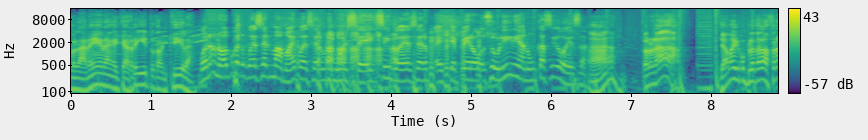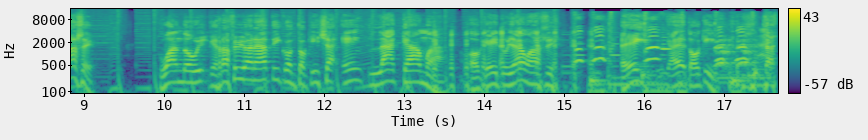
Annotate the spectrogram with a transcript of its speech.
con la nena en el carrito, tranquila. Bueno, no, porque tú puedes ser mamá y puedes ser una mujer sexy, puede ser, este, pero su línea nunca ha sido esa. Ah, pero nada. Llama y completa la frase. Cuando vi- que Rafi vio a Nati con Toquicha en la cama. Ok, tú llamas así. Ey, ya de Toqui. Mira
